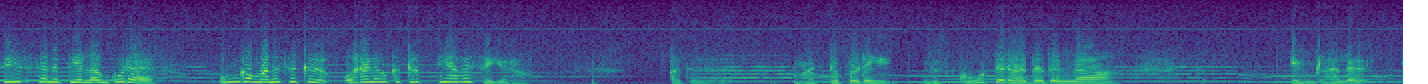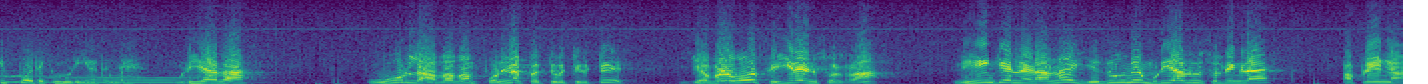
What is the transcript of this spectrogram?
சீர்சனத்தை எல்லாம் கூட உங்க மனசுக்கு ஓரளவுக்கு திருப்தியாவே செய்யறோம். அது மத்தபடி இந்த ஸ்கூட்டர் அது இதெல்லாம் எங்களால இப்போதைக்கு முடியாதுங்க. முடியாதா? ஊர்ல அவன் பொண்ணை பெத்து வச்சுக்கிட்டு எவ்வளவோ செய்யறேன்னு சொல்றான். நீங்க என்னடான்னா எதுவுமே முடியாதுன்னு சொல்றீங்களே? அப்படின்னா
